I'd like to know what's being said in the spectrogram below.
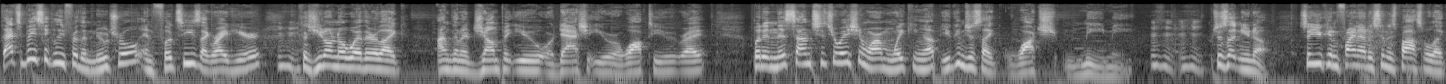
that's basically for the neutral and footsies, like right here, mm-hmm. because you don't know whether like I'm gonna jump at you or dash at you or walk to you, right? But in this sound situation where I'm waking up, you can just like watch me, me, mm-hmm, mm-hmm. just letting you know, so you can find out as soon as possible, like,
